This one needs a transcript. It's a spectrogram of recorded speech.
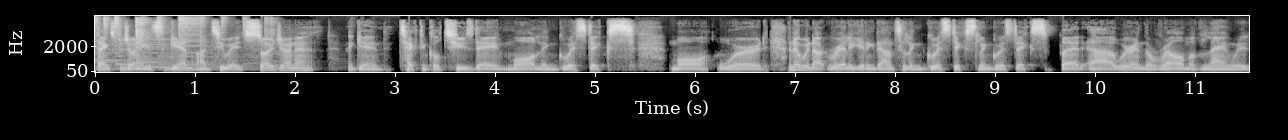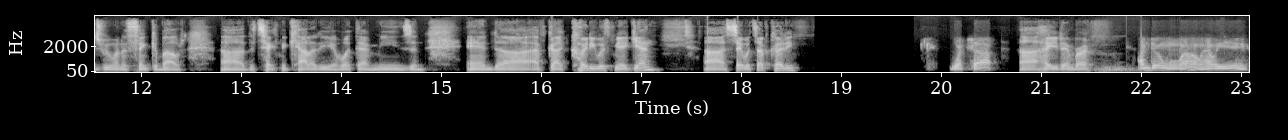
Thanks for joining us again on Two Age Sojourner. Again, Technical Tuesday, more linguistics, more word. I know we're not really getting down to linguistics, linguistics, but uh, we're in the realm of language. We want to think about uh, the technicality of what that means. And and uh, I've got Cody with me again. Uh, say what's up, Cody. What's up? Uh, how you doing, bro? I'm doing well. How are you?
